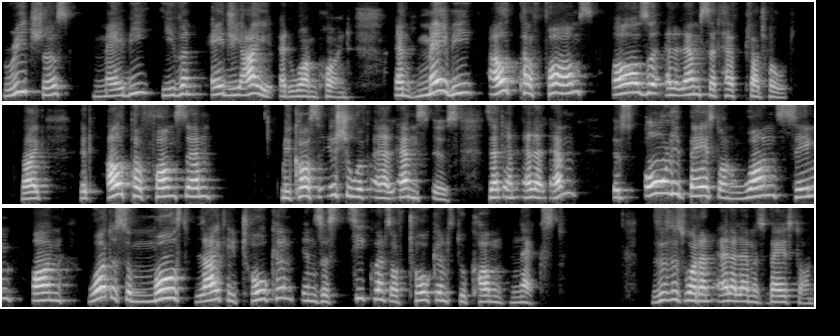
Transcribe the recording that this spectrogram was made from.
reaches maybe even AGI at one point and maybe outperforms all the LLMs that have plateaued. Like it outperforms them because the issue with LLMs is that an LLM is only based on one thing on what is the most likely token in the sequence of tokens to come next. This is what an LLM is based on.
